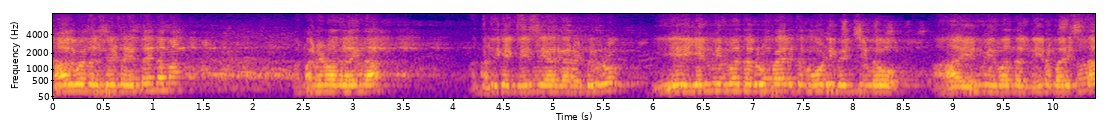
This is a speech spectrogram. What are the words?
నాలుగు వందల సిలిండర్ ఎంత అయిందమ్మా పన్నెండు వందలు అయిందా? అందుకే కేసీఆర్ గారు అంటున్నారు ఏ ఎనిమిది వందల రూపాయలతో మోడీ పెంచిండో ఆ ఎనిమిది వందలు నేను భరిస్తా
